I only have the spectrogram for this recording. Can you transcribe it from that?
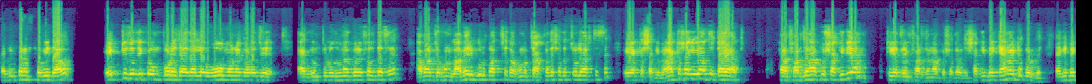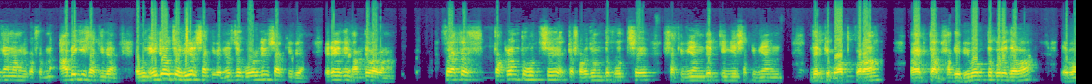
সাকিব ছবি দাও। একটু যদি কম পড়ে যায়, তাহলে ও মনে করো যে একদম তুলোধুনা করে ফেলতেছে। আবার যখন লাভের গুড় পাচ্ছে, তখন হচ্ছে আপনাদের সাথে চলে আসতেছে। এই একটা সাকিব একটা সাকিব হচ্ছে ডায়াত হ্যাঁ ফারজানা আপু সাকিবিয়ান ঠিক আছে, আমি ফারজানা আপুর সাথে আছি। সাকিব ভাই কেন এটা করবে? সাকিব ভাই কেন আমাকে কষ্ট করবে? না? আবেগী সাকিবিয়ান এবং এটা হচ্ছে রিয়েল সাকিবিয়ান এটা হচ্ছে গোল্ডেন সাকিবিয়ান এটাকে তুমি ভাবতে পারবে না। তো একটা চক্রান্ত হচ্ছে, একটা ষড়যন্ত্র হচ্ছে সাকিবিয়ানদেরকে নিয়ে সাকিবিয়ানদেরকে বধ করা একটা ভাগে বিভক্ত করে দেওয়া। এবং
